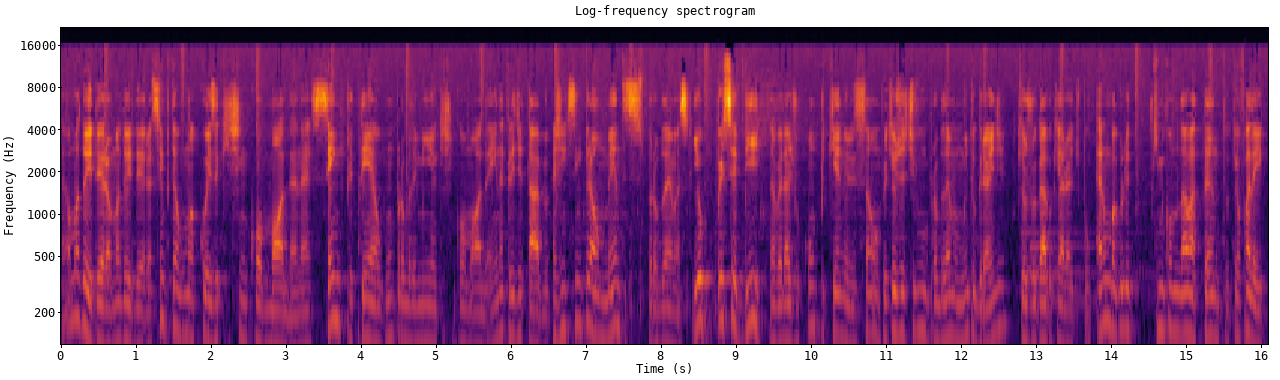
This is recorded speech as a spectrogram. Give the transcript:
É uma doideira, é uma doideira. Sempre tem alguma coisa que te incomoda, né? Sempre tem algum probleminha que te incomoda. É inacreditável. A gente sempre aumenta esses problemas. E eu percebi, na verdade, o quão pequeno eles são, porque eu já tive um problema muito grande, que eu julgava que era, tipo, era um bagulho que me incomodava tanto, que eu falei,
